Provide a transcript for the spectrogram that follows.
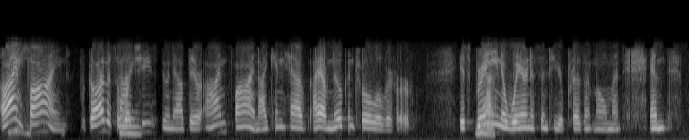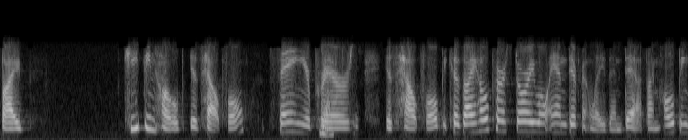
I'm Right. fine, regardless of Fine. what she's doing out there. I'm fine. I can have. I have no control over her. It's bringing Yes. awareness into your present moment, and by keeping hope is helpful. Saying your prayers is helpful because I hope her story will end differently than death. I'm hoping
